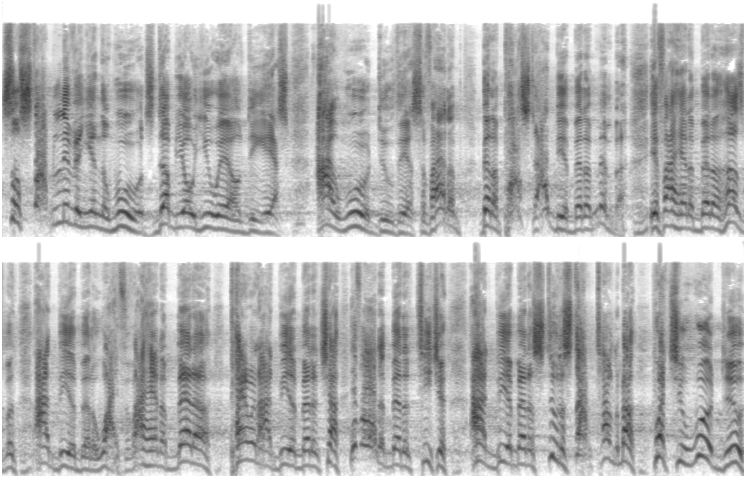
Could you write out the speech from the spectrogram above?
So stop living in the woods. W O U L D S. I would do this. If I had a better pastor, I'd be a better member. If I had a better husband, I'd be a better wife. If I had a better parent, I'd be a better child. If I had a better teacher, I'd be a better student. Stop talking about what you would do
